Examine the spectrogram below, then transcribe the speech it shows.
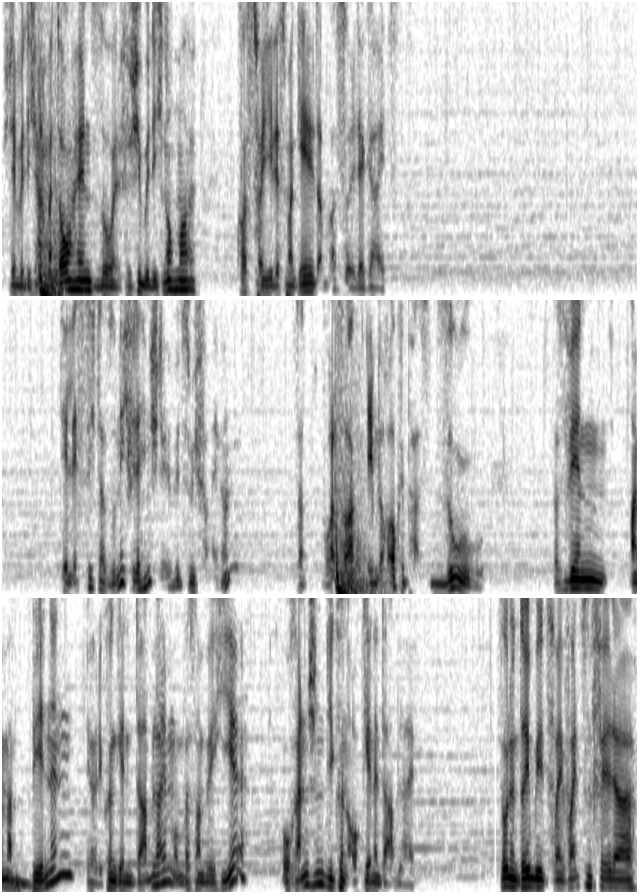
Stellen wir dich einmal dahin. So, dann verschieben wir dich nochmal. Kostet zwar jedes Mal Geld, aber was soll der Geiz? Der lässt sich da so nicht wieder hinstellen. Willst du mich veralbern? Das hat Wortsagen eben doch auch gepasst. So. Das wären einmal Binnen. Ja, die können gerne da bleiben. Und was haben wir hier? Orangen, die können auch gerne da bleiben. So, dann drehen wir die zwei Weizenfelder.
